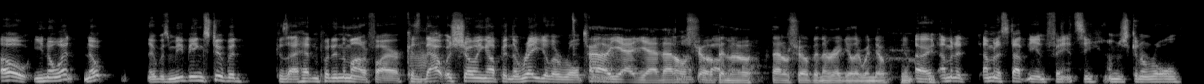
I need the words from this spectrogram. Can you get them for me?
Oh, you know what? Nope. It was me being stupid because I hadn't put in the modifier because Ah. that was showing up in the regular roll. 20. Oh yeah, yeah, that'll show up in the that'll show up in the regular window. Yep. All right, I'm gonna I'm gonna stop being fancy. I'm just gonna roll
